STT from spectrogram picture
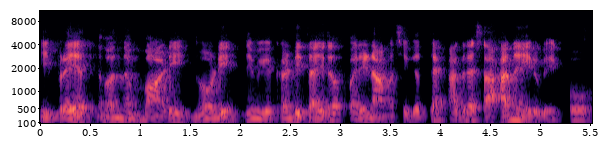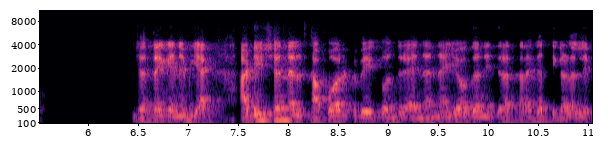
ಈ ಪ್ರಯತ್ನವನ್ನ ಮಾಡಿ, ನೋಡಿ ನಿಮಗೆ ಖಂಡಿತ ಇದು ಪರಿಣಾಮ ಸಿಗುತ್ತೆ. ಆದ್ರೆ ಸಹನೆ ಇರಬೇಕು. ಜೊತೆಗೆ ನಿಮ್ಗೆ ಅಡಿಷನಲ್ ಸಪೋರ್ಟ್ ಬೇಕು ಅಂದ್ರೆ ನನ್ನ ಯೋಗ ನಿದ್ರ ತರಗತಿಗಳಲ್ಲಿ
